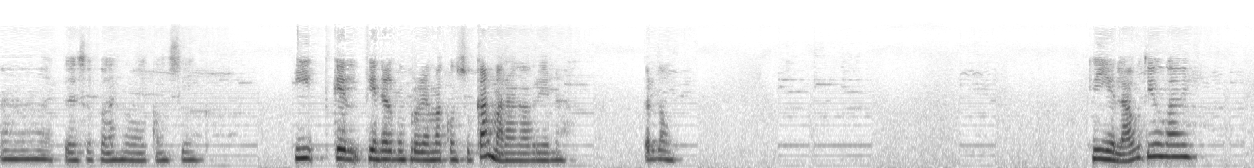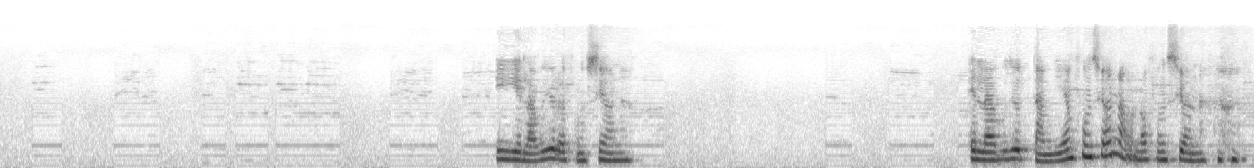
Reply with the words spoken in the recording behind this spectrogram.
Ah, eso fue a las 9.5. ¿Y que tiene algún problema con su cámara, Gabriela? Perdón. ¿Y el audio, Gaby? Y el audio le funciona. ¿El audio también funciona o no funciona?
